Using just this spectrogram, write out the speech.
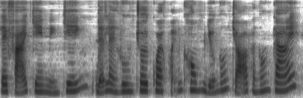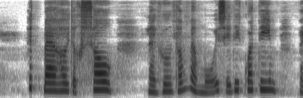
tay phải che miệng chén để làn hương trôi qua khoảng không giữa ngón trỏ và ngón cái. Hít ba hơi thật sâu, làn hương thấm vào mũi sẽ đi qua tim và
